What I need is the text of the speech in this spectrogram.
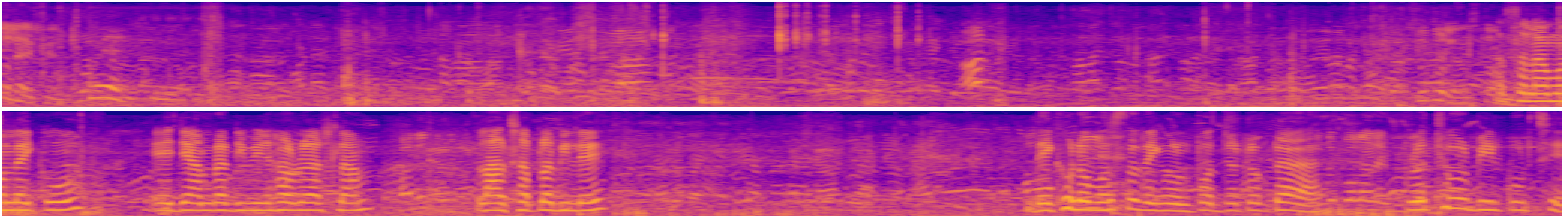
চলে আসেন? আসসালামু আলাইকুম। এই যে আমরা ডিবির হাওড়ে আসলাম, লাল শাপলা বিলে। দেখুন অবস্থা, দেখুন, পর্যটকরা প্রচুর ভিড় করছে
